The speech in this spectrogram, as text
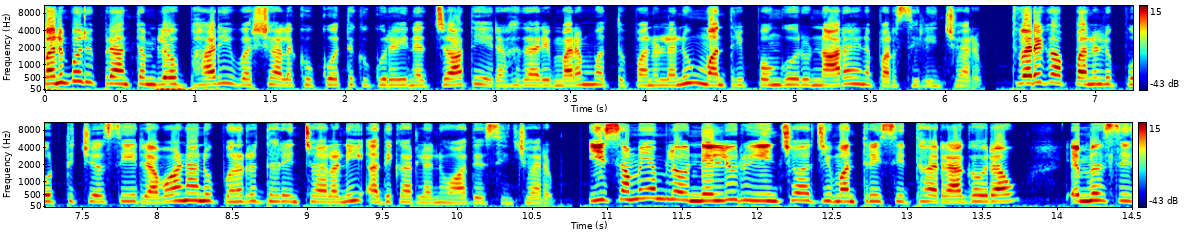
మనుబోలు ప్రాంతంలో భారీ వర్షాలకు కోతకు గురైన జాతీయ రహదారి మరమ్మత్తు పనులను మంత్రి పొంగూరు నారాయణ పరిశీలించారు. త్వరగా పనులు పూర్తి చేసి రవాణాను పునరుద్ధరించాలని అధికారులను ఆదేశించారు. ఈ సమయంలో నెల్లూరు ఇన్ఛార్జి మంత్రి సిద్ధా రాఘవరావు ఎమ్మెల్సీ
